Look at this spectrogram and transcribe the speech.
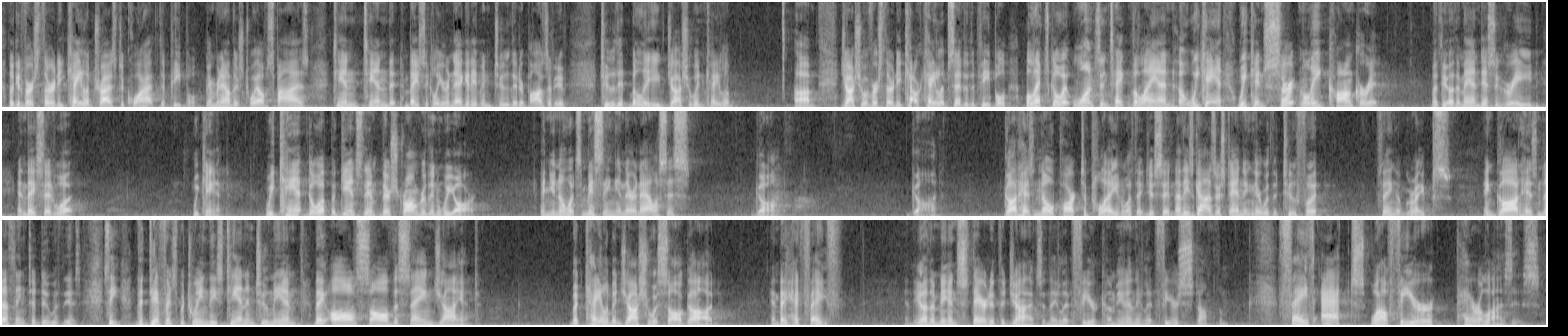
Look at verse 30. Caleb tries to quiet the people. Remember now, there's 12 spies, 10, 10 that basically are negative, and two that are. Two that believe, Joshua and Caleb. Um, Joshua, verse 30, or Caleb said to the people, Let's go at once and take the land. we can. We can certainly conquer it. But the other man disagreed, and they said, What? We can't. We can't go up against them. They're stronger than we are. And you know what's missing in their analysis? God. God. God has no part to play in what they just said. Now, these guys are standing there with a two foot thing of grapes and God has nothing to do with this. See, the difference between these 10 and two men, they all saw the same giant. But Caleb and Joshua saw God, and they had faith. And the other men stared at the giants, and they let fear come in, and they let fear stop them. Faith acts while fear paralyzes.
